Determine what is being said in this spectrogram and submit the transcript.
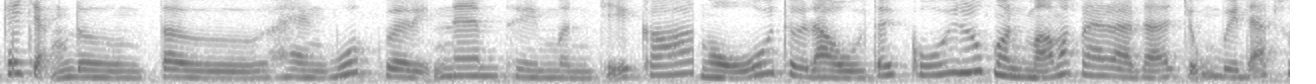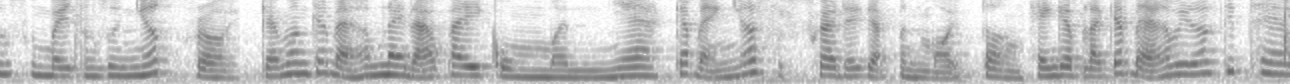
Cái chặng đường từ hàn quốc về việt nam thì mình chỉ có ngủ từ đầu tới cuối lúc mình mở mắt ra là đã chuẩn bị đáp xuống sân bay tân sơn nhất rồi. Cảm ơn các bạn hôm nay đã bay cùng mình nha. Các bạn nhớ subscribe để gặp mình mỗi tuần. Hẹn gặp lại các bạn ở vlog tiếp theo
